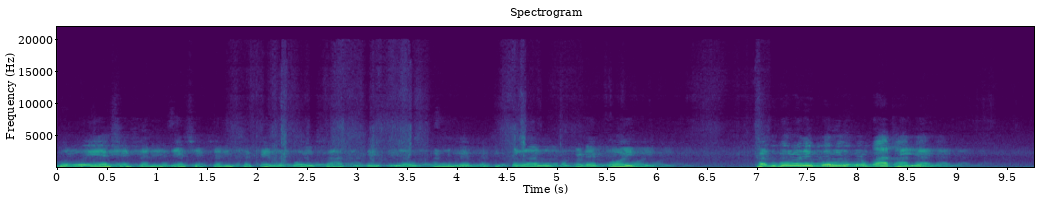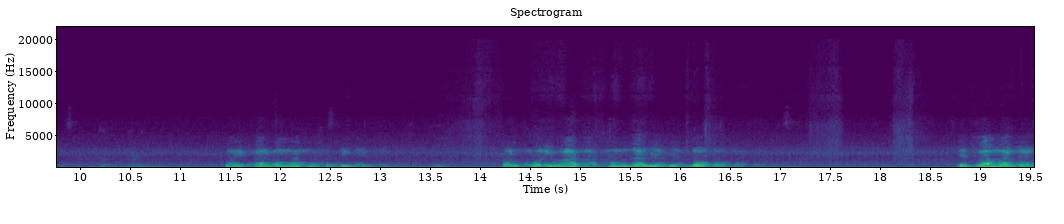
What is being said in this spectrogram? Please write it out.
ગુરુ એસી કરી, જેસી કરી શકે ને કોઈ સાત દીપ નવ ખંડ મેં પછી કલાનું પકડે કોઈ. સદગુરુની પૂર્ણ કૃપા થઈ જાય. તો એ કર્મમાંથી છૂટી જાય. પણ પૂરી વાત સમજાવી દે તો. એટલા માટે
